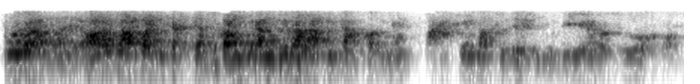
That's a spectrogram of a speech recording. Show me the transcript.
Pulang balik. Orang apa cerdas. Kalau kira-kira nabi takutnya. Pasti maksudnya sebut ya Rasulullah.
